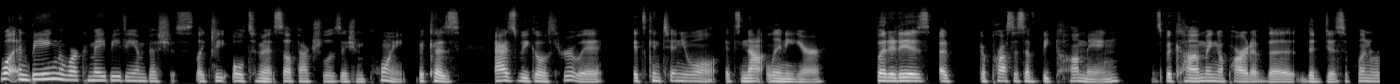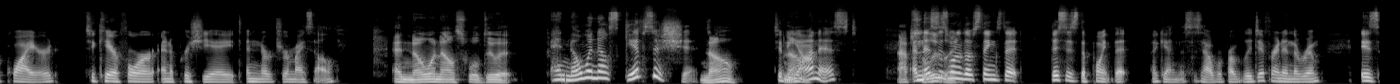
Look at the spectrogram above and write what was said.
Well, and being the work may be the ambitious, like the ultimate self actualization point, because as we go through it, it's continual, it's not linear, but it is a, a process of becoming. It's becoming a part of the the discipline required to care for and appreciate and nurture myself. And no one else will do it. And no one else gives a shit, No, to be no. honest. absolutely. And this is one of those things that this is the point that again, this is how we're probably different in the room is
